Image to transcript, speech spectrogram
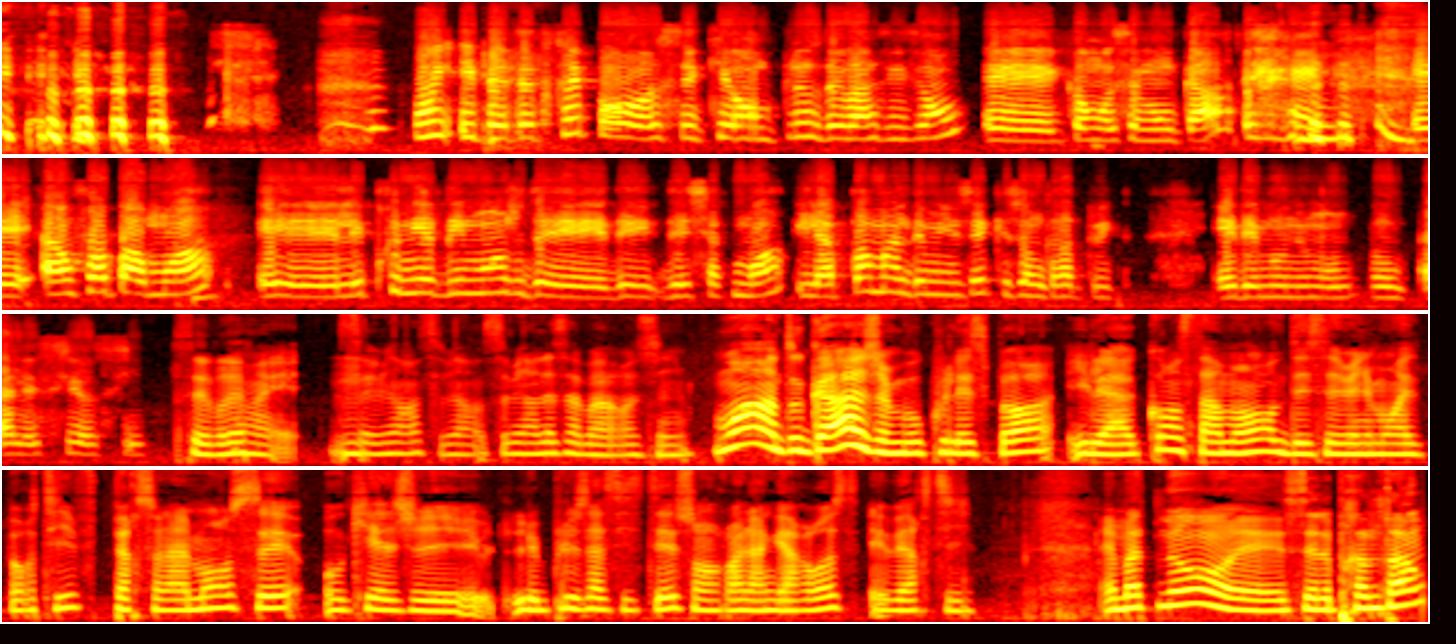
Oui, et peut-être pour ceux qui ont plus de 26 ans, et comme c'est mon cas, et une fois par mois, et les premiers dimanches de, de, de chaque mois, il y a pas mal de musées qui sont gratuits et des monuments, donc allez-y aussi. C'est vrai. Ouais, c'est bien, c'est bien, c'est bien de le savoir aussi. Moi, en tout cas, j'aime beaucoup les sports. Il y a constamment des événements sportifs. Personnellement, ceux auxquels j'ai le plus assisté sont Roland Garros et Bercy. Et maintenant, euh, c'est le printemps,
